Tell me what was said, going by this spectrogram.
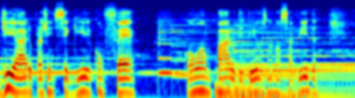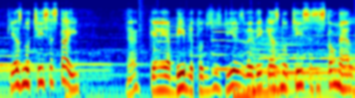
diário para a gente seguir com fé, com o amparo de Deus na nossa vida. E as notícias estão tá aí. Né? Quem lê a Bíblia todos os dias vai ver que as notícias estão nela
